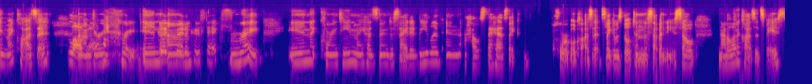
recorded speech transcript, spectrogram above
in my closet. Love um, during, right. In, good, good um, acoustics. Right. In quarantine, my husband decided we live in a house that has like horrible closets. Like it was built in the 70s. So not a lot of closet space.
